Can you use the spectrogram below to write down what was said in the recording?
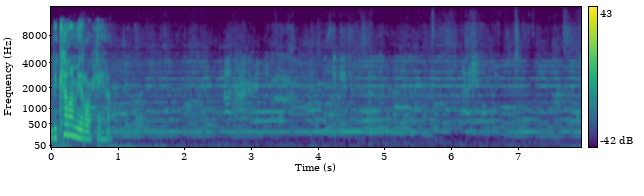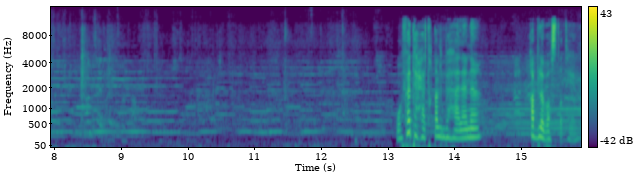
بكرم روحها. وفتحت قلبها لنا قبل بسطتها.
